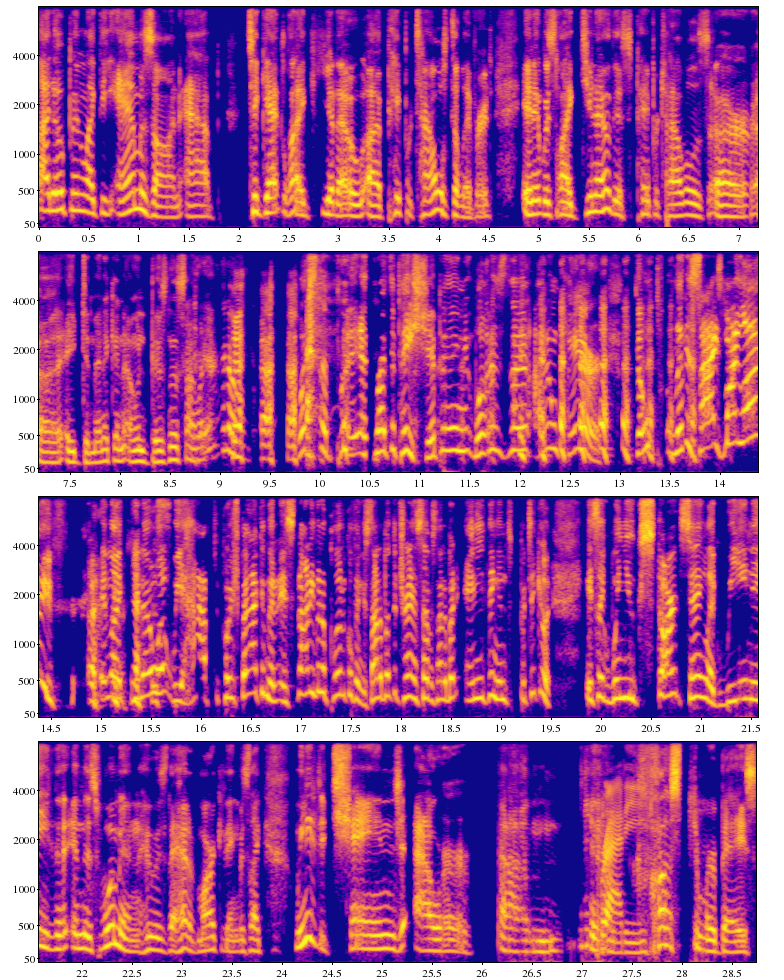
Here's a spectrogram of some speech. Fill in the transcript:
I'd open like the Amazon app to get like, you know, uh, paper towels delivered. And it was like, do you know this paper towels are uh, a Dominican owned business? I'm like, I don't What's the? Do I have to pay shipping? What is the? I don't care. Don't politicize my life. And like, you know what? We have to push back. And then it's not even a political thing. It's not about the trans stuff. It's not about anything in particular. It's like when you start saying like we need, and this woman who is the head of marketing was like, we need to change our um you know, Fratty. customer base,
